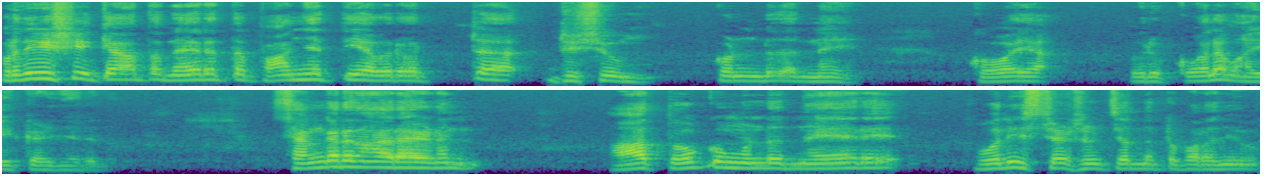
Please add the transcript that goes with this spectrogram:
പ്രതീക്ഷിക്കാത്ത നേരത്ത് പാഞ്ഞെത്തിയ ഒരൊറ്റ ഡിഷും കൊണ്ട് തന്നെ കോയ ഒരു കോലമായി കഴിഞ്ഞിരുന്നു. ശങ്കരനാരായണൻ ആ തോക്കും കൊണ്ട് നേരെ പോലീസ് സ്റ്റേഷനിൽ ചെന്നിട്ട് പറഞ്ഞു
